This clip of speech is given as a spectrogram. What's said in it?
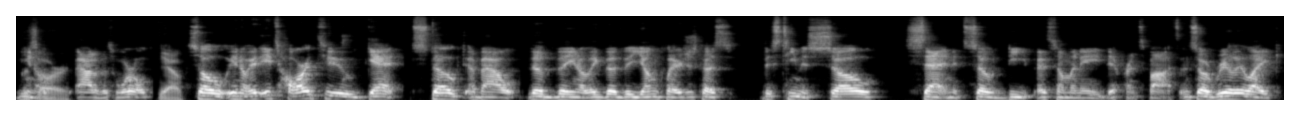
you Bizarre. know out of this world. Yeah. So you know it, it's hard to get stoked about the the you know like the the young players just because this team is so set and it's so deep at so many different spots, and so really like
